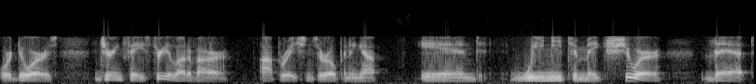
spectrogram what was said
or doors, during phase three, a lot of our operations are opening up, and we need to make sure that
